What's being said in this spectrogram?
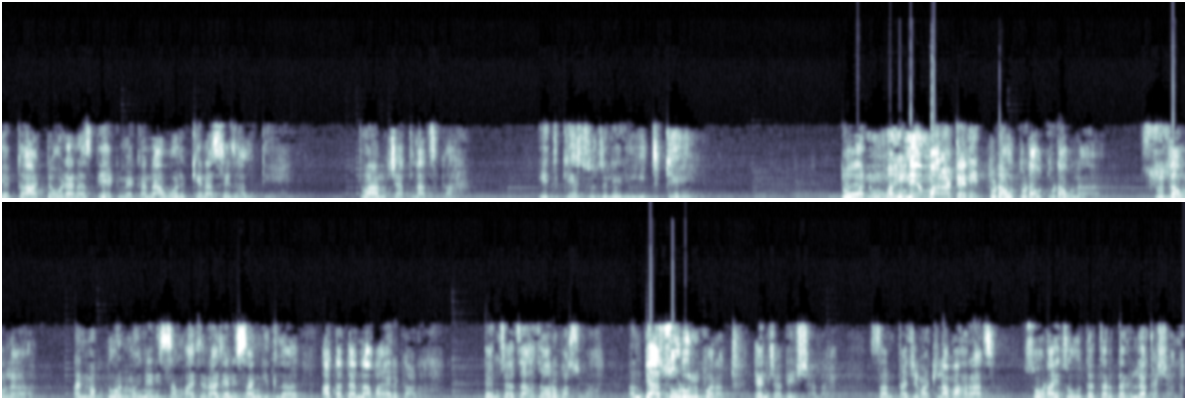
एका आठवड्यानंच ते एकमेकांना ओळखेन असे झालते. तो आमच्यातलाच का? इतके सुजलेले इतके. दोन महिने मराठ्यांनी तुडव तुडव तुडवलं सुजवलं. आणि मग दोन महिन्यांनी संभाजीराजाने सांगितलं आता त्यांना बाहेर काढा. त्यांच्या जहाजावर बसवा. आणि त्या सोडून परत त्यांच्या देशाला. संताजी म्हटला महाराज सोडायचं होतं तर धरलं कशाला?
